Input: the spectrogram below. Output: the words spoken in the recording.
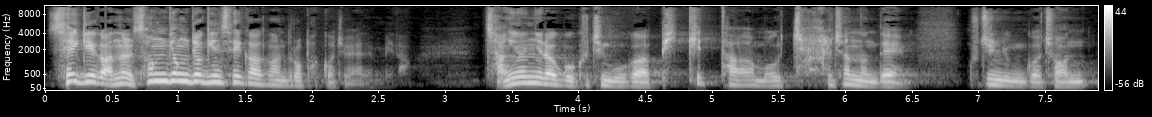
세계관을 성경적인 세계관으로 바꿔줘야 됩니다. 장현이라고 그 친구가 피키타 뭐 잘 쳤는데 그 친구가 전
